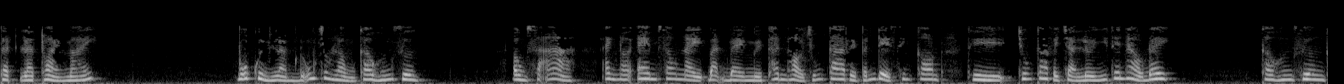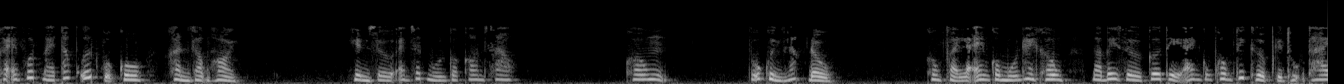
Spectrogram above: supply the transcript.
Thật là thoải mái. Vũ Quỳnh làm nũng trong lòng Cao Hướng Dương. Ông xã à, anh nói em sau này bạn bè người thân hỏi chúng ta về vấn đề sinh con thì chúng ta phải trả lời như thế nào đây? Cao Hưng Dương khẽ vuốt mái tóc ướt của cô, khàn giọng hỏi. Hiện giờ em rất muốn có con sao? Không. Vũ Quỳnh lắc đầu. Không phải là em có muốn hay không, mà bây giờ cơ thể anh cũng không thích hợp để thụ thai.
